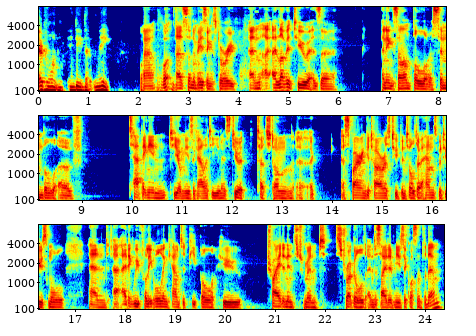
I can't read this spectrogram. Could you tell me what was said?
everyone indeed that we meet. Wow. Well, that's an amazing story. And I, I love it too as a an example or a symbol of tapping into your musicality. You know stuart touched on a, aspiring guitarist who'd been told her hands were too small. And uh, I think we've probably all encountered people who tried an instrument, struggled, and decided music wasn't for them.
